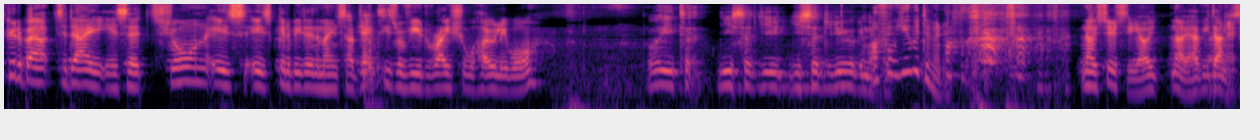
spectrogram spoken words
good about today is that Sean is is going to be doing the main subject. He's reviewed Racial Holy War. Well, you, t- you said you you said you were gonna. I thought you were doing it. no, seriously, I, no. Have you done it?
